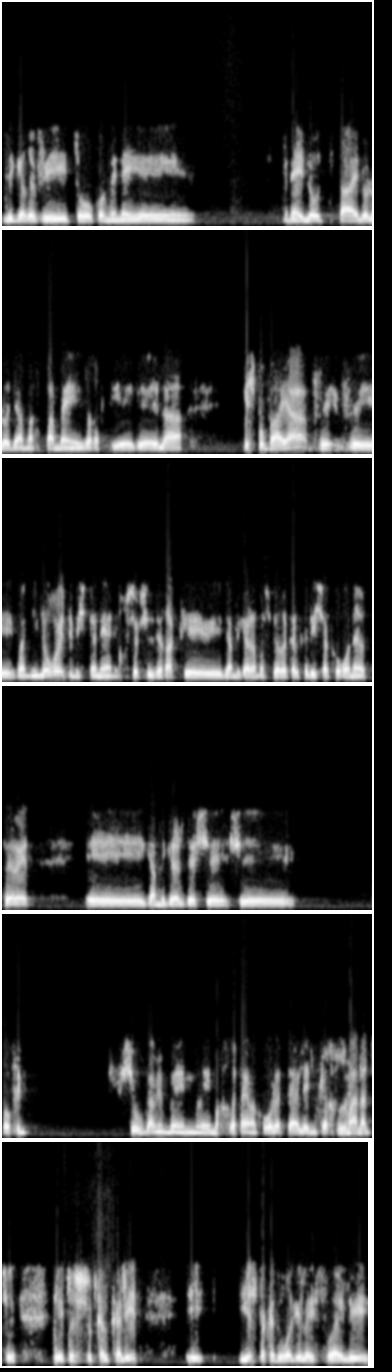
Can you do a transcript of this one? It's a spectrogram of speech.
ליגה רביעית או כל מיני... אה, בני לוד סטייל, או לא יודע מה, סתם אה, זרקתי, אה, אלא יש פה בעיה, ו- ו- ואני לא רואה את זה משתנה, אני חושב שזה רק אה, גם בגלל המשבר הכלכלי שהקורונה יוצרת, אה, גם בגלל זה שבאופן, שוב, גם אם מחרתיים הקורונה תיעלם, ייקח זמן עד שתהיה התאוששות כלכלית, אה, יש את הכדורגל הישראלי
